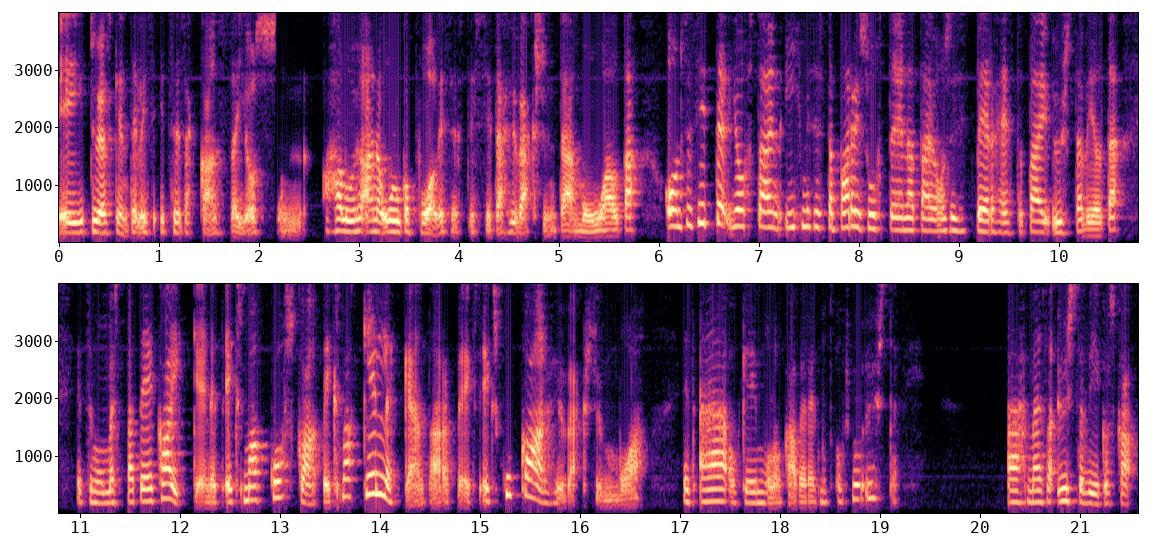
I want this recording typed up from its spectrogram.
ei työskentelisi itsensä kanssa, jos haluaisi aina ulkopuolisesti sitä hyväksyntää muualta. On se sitten jostain ihmisestä parisuhteena tai on se sitten perheestä tai ystäviltä. Että se mun mielestä pätee kaikkeen. Että eikö mä koskaan, eikö mä kellekään tarpeeksi, eikö kukaan hyväksy mua. Että ää, okei, okay, mulla on kavereita, mutta onko mulla ystäviä? Äh, mä en saa ystäviä, koska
